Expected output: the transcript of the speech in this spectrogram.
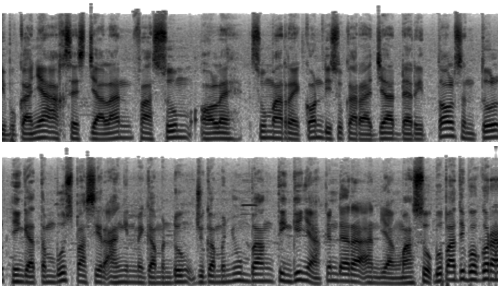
Dibukanya akses jalan Fasum oleh Sumarekon di Sukaraja dari Tol Sentul hingga tembus Pasir Angin Megamendung juga menyumbang tingginya kendaraan yang masuk. Bupati Bogor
